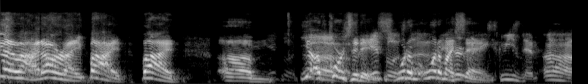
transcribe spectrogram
Come on. All right. Fine. Fine. Um, yeah, of course it is. What am What am I saying? Squeeze them. Uh.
